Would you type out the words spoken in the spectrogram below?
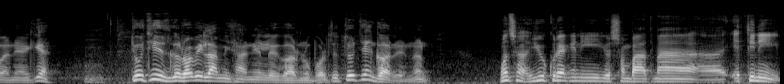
भने क्या। त्यो चिज रवि लामी छानेले गर्नुपर्छ त्यो चाहिँ गरेनन्। हुन्छ यो कुराकानी यो संवादमा यति नै।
